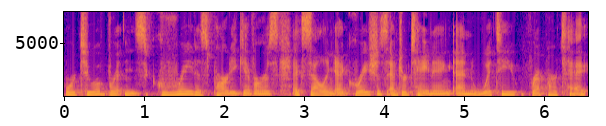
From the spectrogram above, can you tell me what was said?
were two of Britain's greatest party givers, excelling at gracious entertaining and witty repartee.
